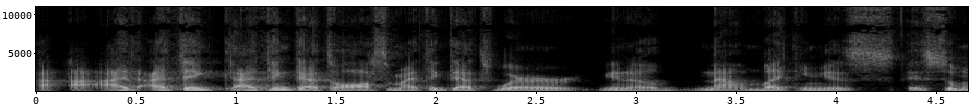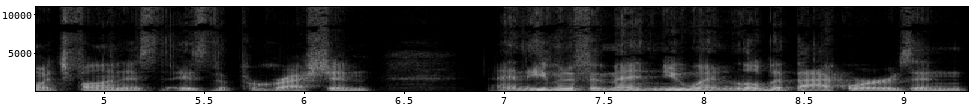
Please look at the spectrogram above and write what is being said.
I, I think I think that's awesome. I think that's where you know mountain biking is is so much fun is is the progression, and even if it meant you went a little bit backwards and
